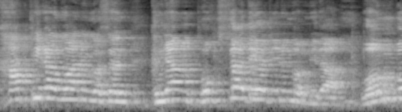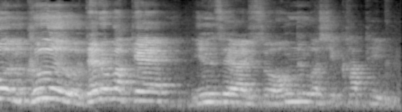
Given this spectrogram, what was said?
카피라고 하는 것은 그냥 복사되어지는 겁니다. 원본 그대로밖에 인쇄할 수 없는 것이 카피입니다.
